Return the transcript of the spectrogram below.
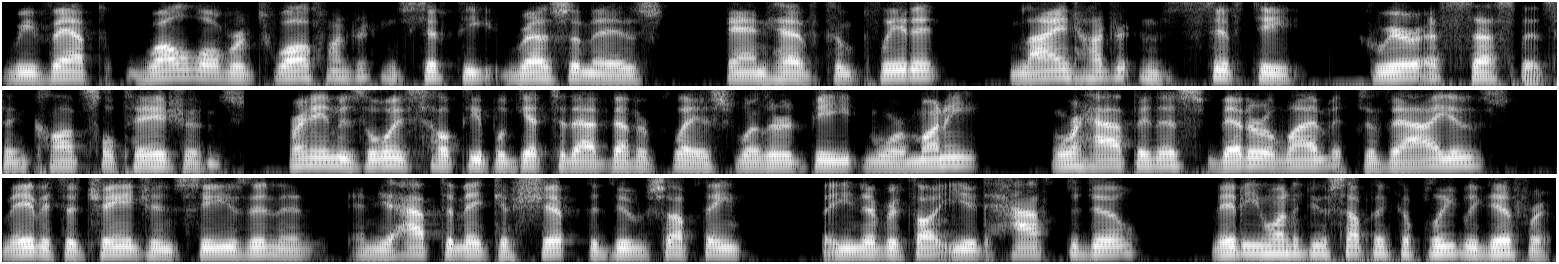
revamped well over 1,250 resumes, and have completed 950 career assessments and consultations. My aim is always help people get to that better place, whether it be more money, more happiness, better alignment to values. Maybe it's a change in season and, and you have to make a shift to do something that you never thought you'd have to do. Maybe you want to do something completely different.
